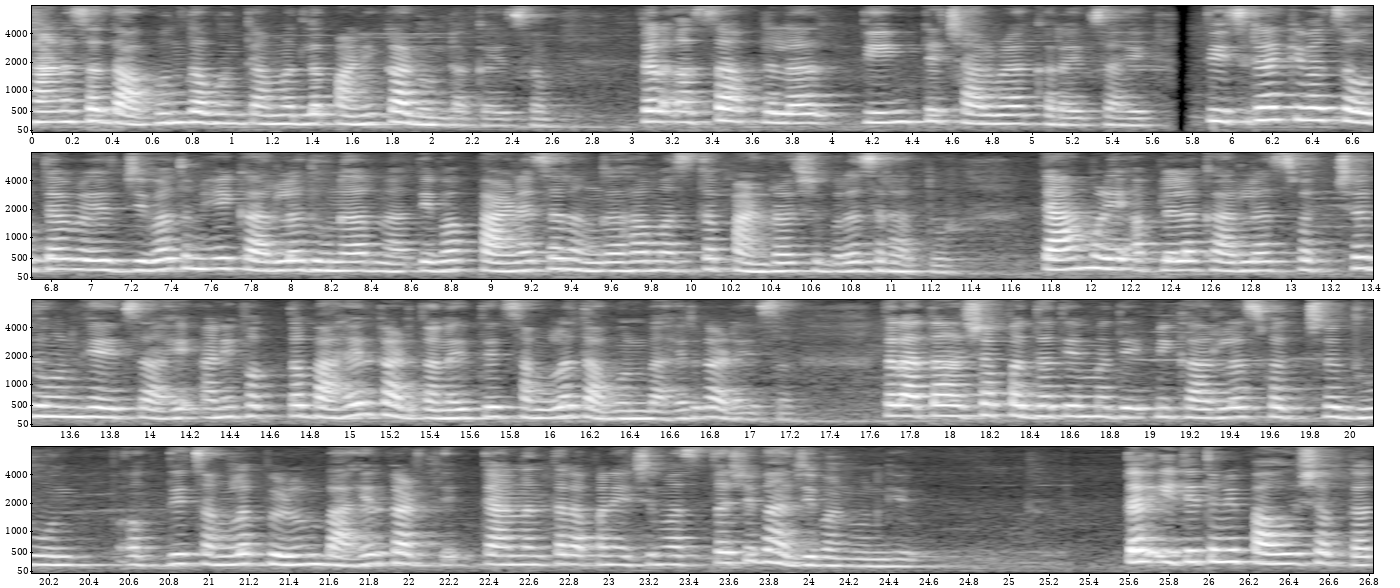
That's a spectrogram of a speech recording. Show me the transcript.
छान असं दाबून दाबून त्यामधलं पाणी काढून टाकायचं. तर असं आपल्याला तीन ते चार वेळा करायचं आहे. तिसऱ्या किंवा चौथ्या वेळेस जेव्हा तुम्ही हे कारलं धुणार ना तेव्हा पाण्याचा रंग हा मस्त पांढरा शुभ्रच राहतो. त्यामुळे आपल्याला कारला स्वच्छ धुवून घ्यायचं आहे आणि फक्त बाहेर काढताना ते चांगलं दाबून बाहेर काढायचं. तर आता अशा पद्धतीमध्ये मी कारला स्वच्छ धुवून अगदी चांगलं पिळून बाहेर काढते. त्यानंतर आपण याची मस्त अशी भाजी बनवून घेऊ. तर इथे तुम्ही पाहू शकतात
